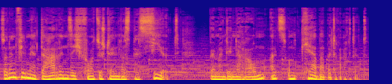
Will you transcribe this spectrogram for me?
sondern vielmehr darin, sich vorzustellen, was passiert, wenn man den Raum als umkehrbar betrachtet.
